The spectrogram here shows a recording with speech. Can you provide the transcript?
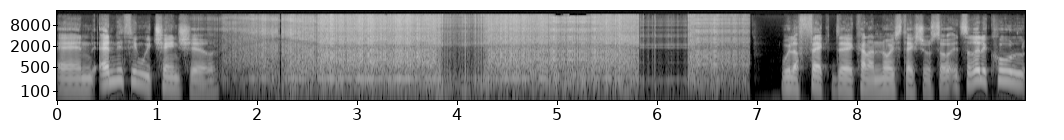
And anything we change here will affect the kind of noise texture. So it's a really cool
